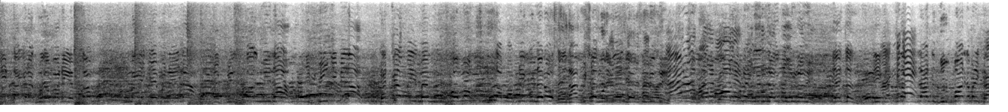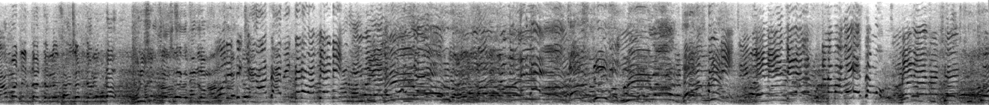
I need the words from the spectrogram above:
ఈ తగిన గుణపడి చెప్తాం. అమ్మాయికి ఏమైనా ఈ ప్రిన్సిపాల్ మీద ఈ పీటీ మీద ఖచ్చితంగా మేము ఒప్పుకోము ఇంకా పబ్లిక్ ఉన్నారు. నా విషయం ఇలాంటి దుర్మార్గమైన ఇట్లాంటి జరిగిన సంఘటన జరగకుండా ఉరి శిక్ష చేసేది మందం ఊరి శిక్ష కాదు సార్, ఇక్కడ పంపించండి. పంపండి. మేమేం చేయాలనుకుంటున్నామో అదే చేస్తాము. మేమేమంటే, ఆ,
